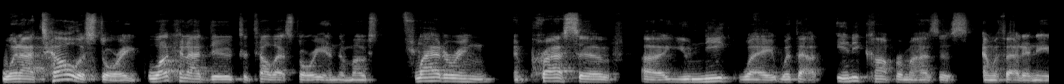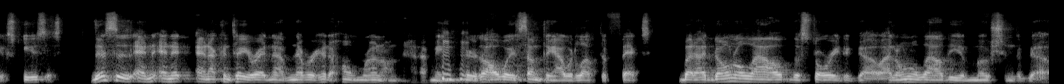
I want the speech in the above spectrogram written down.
when I tell the story, what can I do to tell that story in the most flattering, impressive, uh, unique way without any compromises and without any excuses? This is and and it and I can tell you right now, I've never hit a home run on that. I mean, there's always something I would love to fix, but I don't allow the story to go. I don't allow the emotion to go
